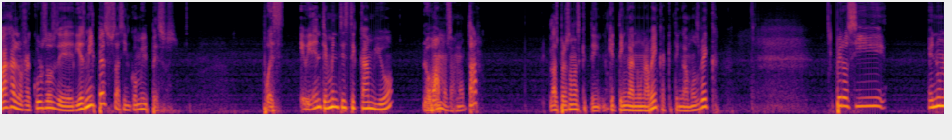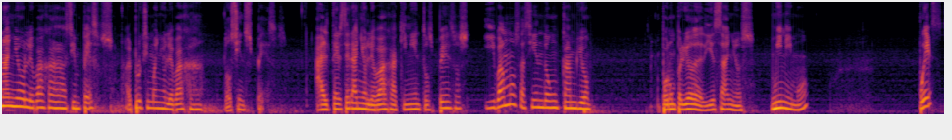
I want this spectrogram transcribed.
Baja los recursos de 10 mil pesos a 5 mil pesos. Pues evidentemente este cambio lo vamos a notar las personas que, tengan una beca, que tengamos beca. Pero si en un año le baja 100 pesos, al próximo año le baja 200 pesos, al tercer año le baja 500 pesos y vamos haciendo un cambio por un periodo de 10 años mínimo, pues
